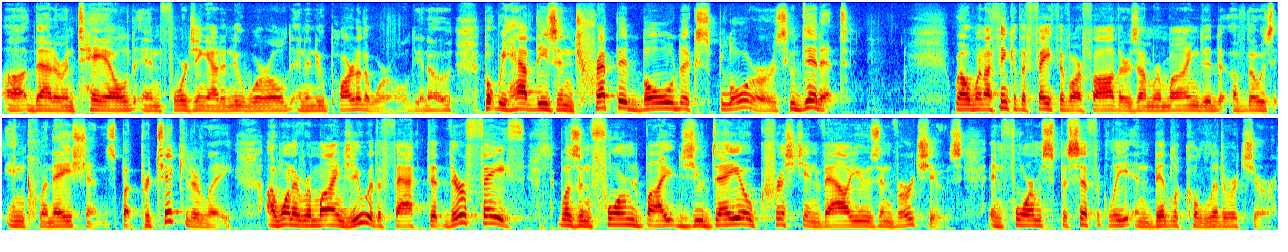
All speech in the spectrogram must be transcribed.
uh, that are entailed in forging out a new world and a new part of the world, you know. But we have these intrepid, bold explorers who did it. Well, when I think of the faith of our fathers, I'm reminded of those inclinations. But particularly, I want to remind you of the fact that their faith was informed by Judeo Christian values and virtues, informed specifically in biblical literature.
